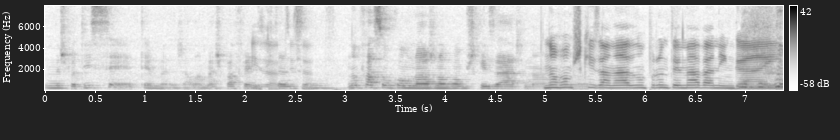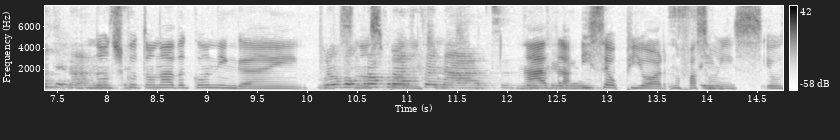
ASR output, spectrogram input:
mas pronto, isso é tema já lá mais para a frente. Exato, portanto, exato. não façam como nós, não vão pesquisar. Não, não vão pesquisar nada, não perguntem nada a ninguém, não, nada, não discutam nada com ninguém. Não vão procurar fanart. Porque... Nada, isso é o pior, não façam Sim. isso. Eu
